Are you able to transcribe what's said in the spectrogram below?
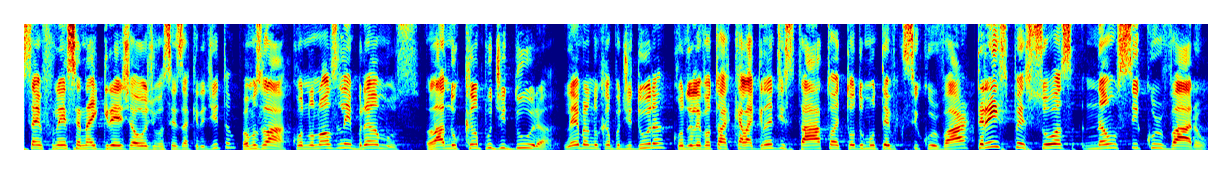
está a influência na igreja hoje, vocês acreditam? Vamos lá. Quando nós lembramos lá no campo de Dura, lembra no campo de Dura? Quando levantou aquela grande estátua e todo mundo teve que se curvar? Três pessoas não se curvaram.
